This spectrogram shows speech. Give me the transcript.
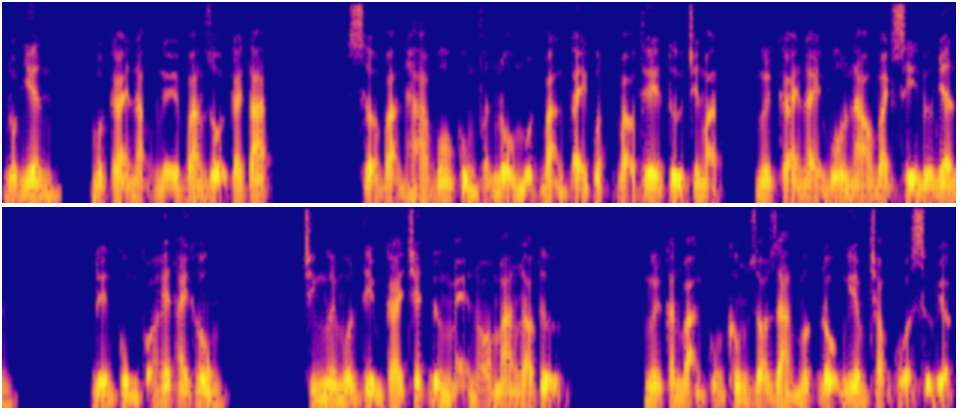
Đột nhiên, một cái nặng nề vang dội cái tát. Sở vạn hà vô cùng phẫn nộ một bàn tay quất vào thê tử trên mặt, ngươi cái này vô não bạch xí nữ nhân. Đến cùng có hết hay không? Chính ngươi muốn tìm cái chết đừng mẹ nó mang lão tử. Ngươi căn bản cũng không rõ ràng mức độ nghiêm trọng của sự việc.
